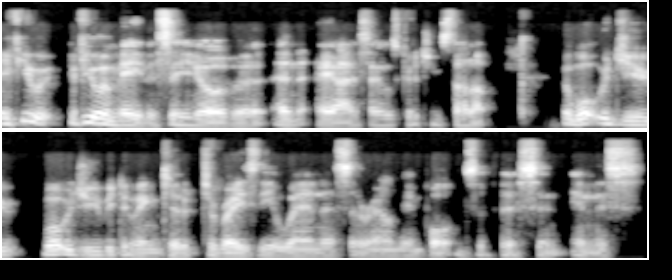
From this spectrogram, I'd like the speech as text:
if you if you were me, the CEO of a, an AI sales coaching startup, what would you what would you be doing to to raise the awareness around the importance of this in, in this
